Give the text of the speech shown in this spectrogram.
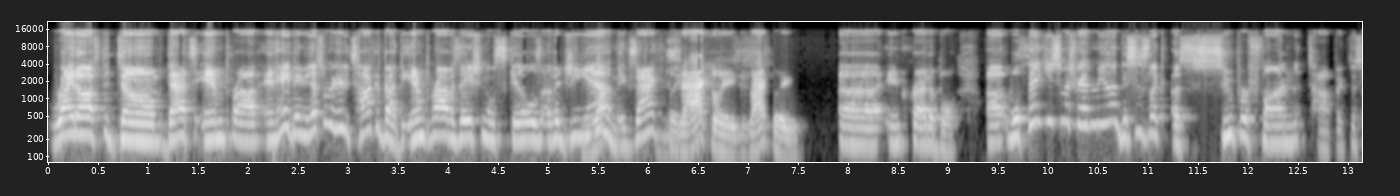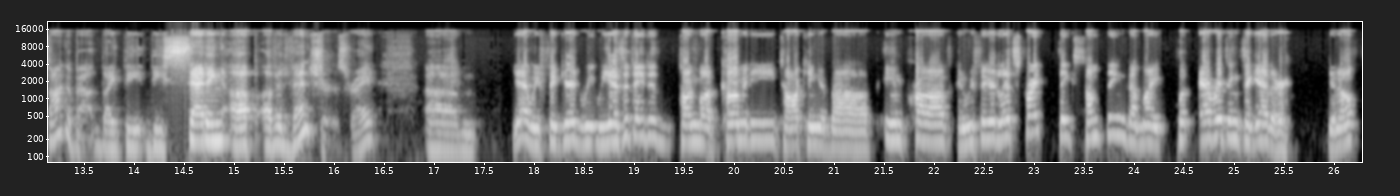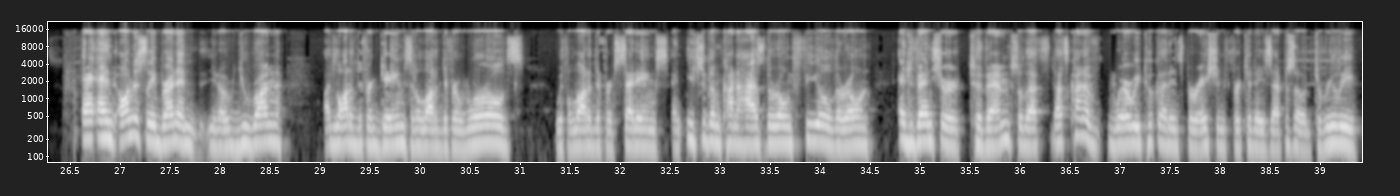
right off the dome. That's improv. And hey, baby, that's what we're here to talk about the improvisational skills of a GM. Yep. Exactly. Exactly. Exactly. Uh, incredible. Uh, well, thank you so much for having me on. This is like a super fun topic to talk about, like the the setting up of adventures, right? Um, yeah, we figured we, we hesitated talking about comedy, talking about improv, and we figured let's try to take something that might put everything together, you know? And, and honestly, Brennan, you know, you run a lot of different games in a lot of different worlds with a lot of different settings, and each of them kind of has their own feel, their own adventure to them. So that's that's kind of where we took that inspiration for today's episode to really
